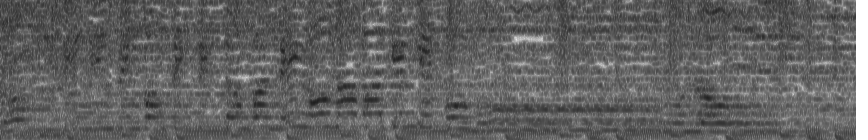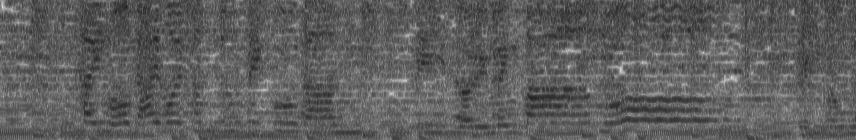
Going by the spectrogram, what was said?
空，点点星光，息息相伴，你我哪怕。荆棘鋪滿路，替我解開心中的孤單。谁明白我？情同两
